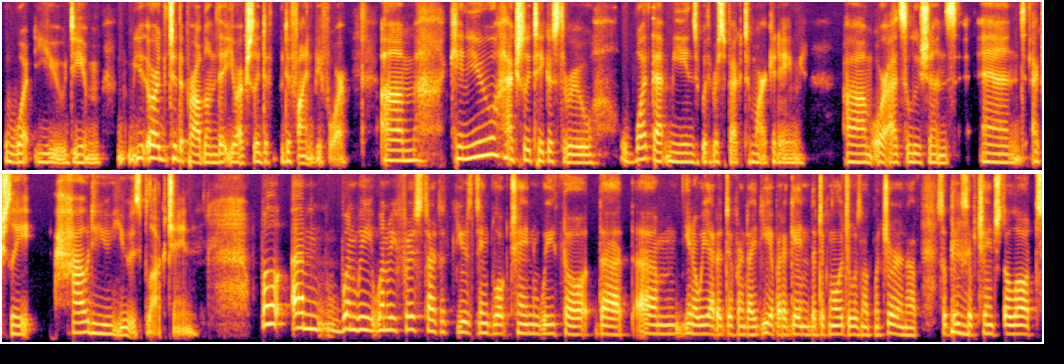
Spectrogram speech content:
what you deem, or to the problem that you actually de- defined before. Um, can you actually take us through what that means with respect to marketing um, or ad solutions, and actually how do you use blockchain? Well, um, when we when we first started using blockchain, we thought that um, you know we had a different idea, but again, the technology was not mature enough. So things mm. have changed a lot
